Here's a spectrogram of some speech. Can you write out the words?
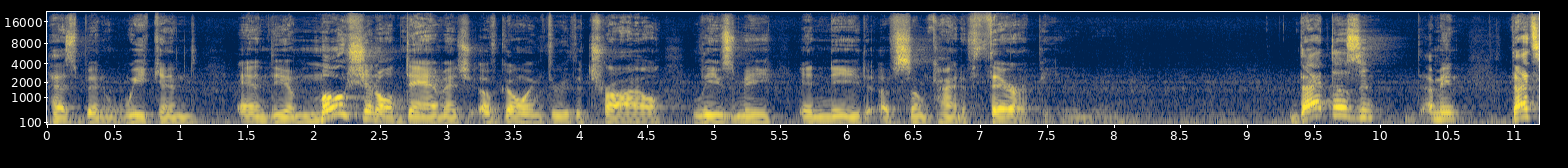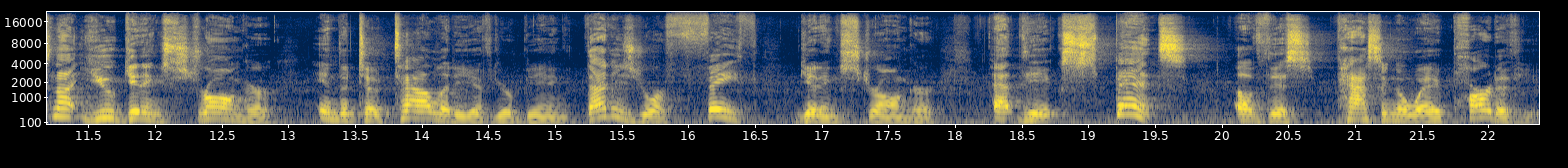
has been weakened and the emotional damage of going through the trial leaves me in need of some kind of therapy. That doesn't, I mean, that's not you getting stronger in the totality of your being. That is your faith getting stronger at the expense of this passing away part of you.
